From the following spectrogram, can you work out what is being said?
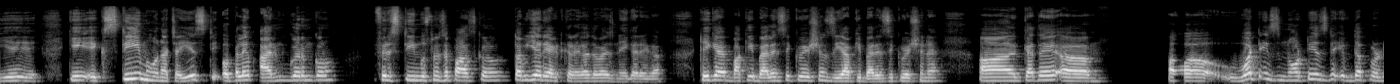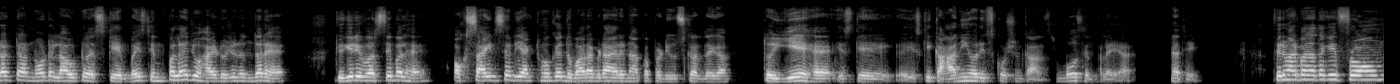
ये कि एक स्टीम होना चाहिए स्टीम, और पहले आयरन को गर्म करो फिर स्टीम उसमें से पास करो तब ये रिएक्ट करेगा अदरवाइज़ नहीं करेगा। ठीक है? बाकी बैलेंस इक्वेशन ये आपकी बैलेंस इक्वेशन है। आ, कहते हैं what is noticed if the product are not allowed to escape भाई सिंपल है, जो हाइड्रोजन अंदर है, क्योंकि रिवर्सिबल है ऑक्साइड से रिएक्ट होकर दोबारा बेटा आयरन आपका प्रोड्यूस कर देगा। तो ये है इसके, इसकी कहानी और इस क्वेश्चन का आंसर बहुत सिंपल है यार नथिंग फिर हमारे पास आता है कि from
